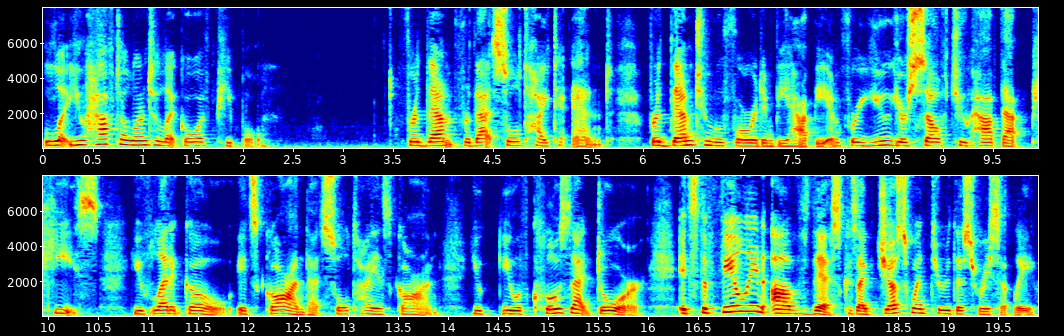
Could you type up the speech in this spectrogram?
let you have to learn to let go of people for them for that soul tie to end, for them to move forward and be happy and for you yourself to have that peace. You've let it go. It's gone. That soul tie is gone. You you have closed that door. It's the feeling of this because I've just went through this recently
